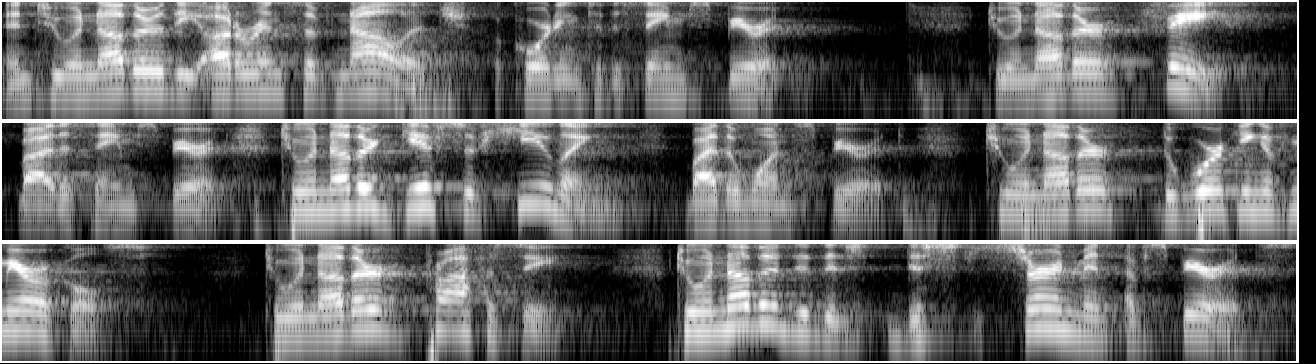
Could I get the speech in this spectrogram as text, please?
and to another the utterance of knowledge according to the same Spirit. To another, faith by the same Spirit. To another, gifts of healing by the one Spirit. To another, the working of miracles. To another, prophecy. To another, the discernment of spirits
